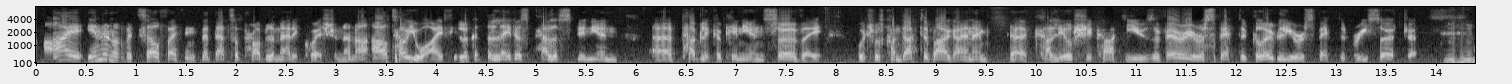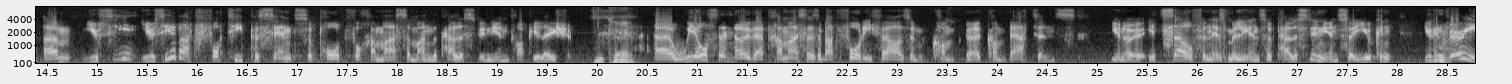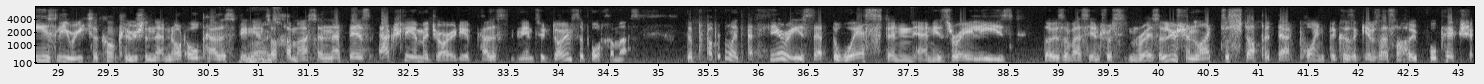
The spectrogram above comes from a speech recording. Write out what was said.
I, in and of itself, I think that that's a problematic question, and I'll, tell you why. If you look at the latest Palestinian uh, public opinion survey, which was conducted by a guy named uh, Khalil Shikaki, who's a very respected, globally respected researcher. Mm-hmm. Um, you see, you see about forty percent support for Hamas among the Palestinian population. Okay. Uh, we also know that Hamas has about forty thousand com- uh, combatants, you know, itself, and there's millions of Palestinians. So you can you can very easily reach the conclusion that not all Palestinians right. are Hamas, and that there's actually a majority of Palestinians who don't support Hamas. The problem with that theory is that the West and, and Israelis, those of us interested in resolution, like to stop at that point because it gives us a hopeful picture.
